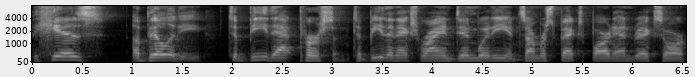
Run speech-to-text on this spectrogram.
his ability to be that person, to be the next Ryan Dinwiddie, in some respects, Bart Hendricks, or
